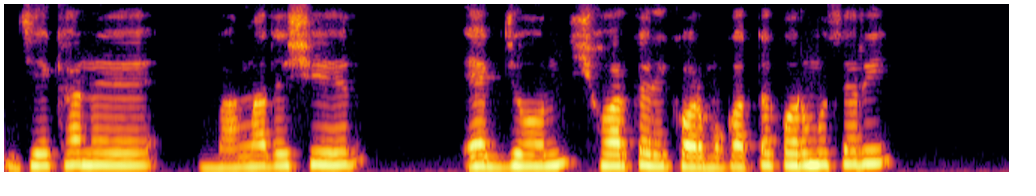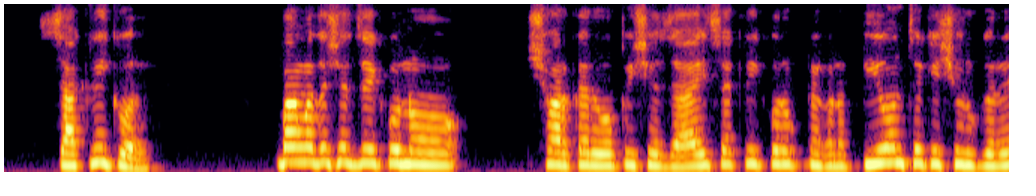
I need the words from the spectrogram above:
যেখানে বাংলাদেশের একজন সরকারি কর্মকর্তা কর্মচারী চাকরি করে। বাংলাদেশের যে কোনো সরকারি অফিসে যাই চাকরি করুক না কেন, পিয়ন থেকে শুরু করে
